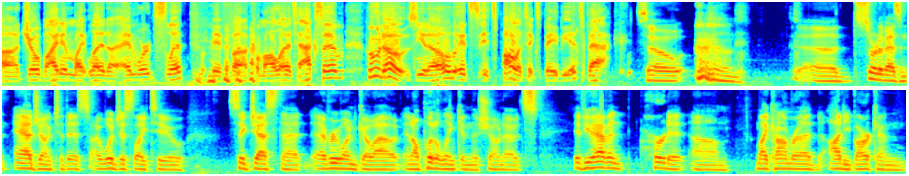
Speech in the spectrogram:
Uh, Joe Biden might let an N-word slip if uh, Kamala attacks him. Who knows? You know, it's it's politics, baby. It's back. So, uh, sort of as an adjunct to this, I would just like to suggest that everyone go out, and I'll put a link in the show notes. If you haven't heard it, um, my comrade Ady Barkan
